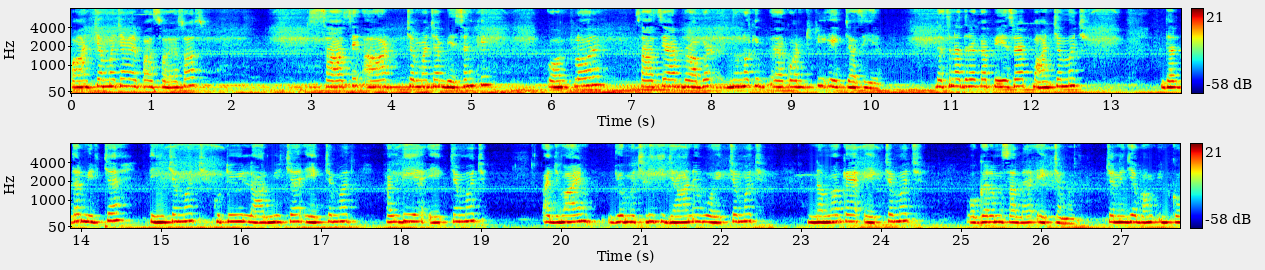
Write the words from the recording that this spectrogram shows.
पाँच चम्मच है मेरे पास सोया सॉस, सात से आठ चम्मच है बेसन के कॉर्नफ्लोर है, सात से आठ बराबर, दोनों की क्वांटिटी एक जैसी है। लहसुन अदरक का पेस्ट है पाँच चम्मच, दरदर मिर्च है तीन चम्मच, कुटी हुई लाल मिर्च है एक चम्मच, हल्दी है एक चम्मच अजवाइन, जो मछली की जान है, वो एक चम्मच, नमक है एक चम्मच, और गरम मसाला है एक चम्मच। चलिए जी, अब हम इनको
